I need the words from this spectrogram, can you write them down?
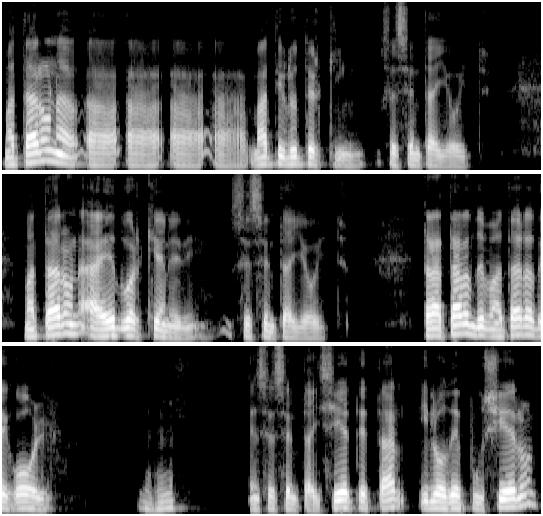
Mataron a, a Martin Luther King, 68. Mataron a Edward Kennedy, 68. Trataron de matar a De Gaulle en 67 tal, y lo depusieron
